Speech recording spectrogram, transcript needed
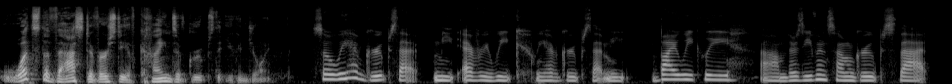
What's the vast diversity of kinds of groups that you can join? So we have groups that meet every week. We have groups that meet bi-weekly. Um, there's even some groups that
